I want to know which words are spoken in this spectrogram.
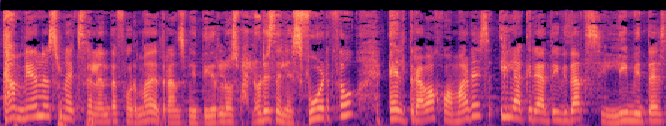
también es una excelente forma de transmitir los valores del esfuerzo, el trabajo a mares y la creatividad sin límites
